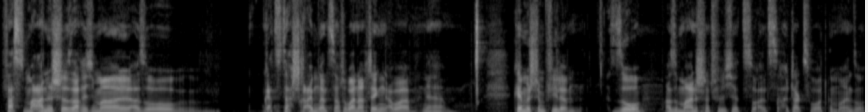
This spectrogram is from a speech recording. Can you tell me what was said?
fast manische, sag ich mal, also ganz Tag schreiben, ganz Tag drüber nachdenken, aber ja, kennen bestimmt viele. So, also manisch natürlich jetzt so als Alltagswort gemeint, so.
